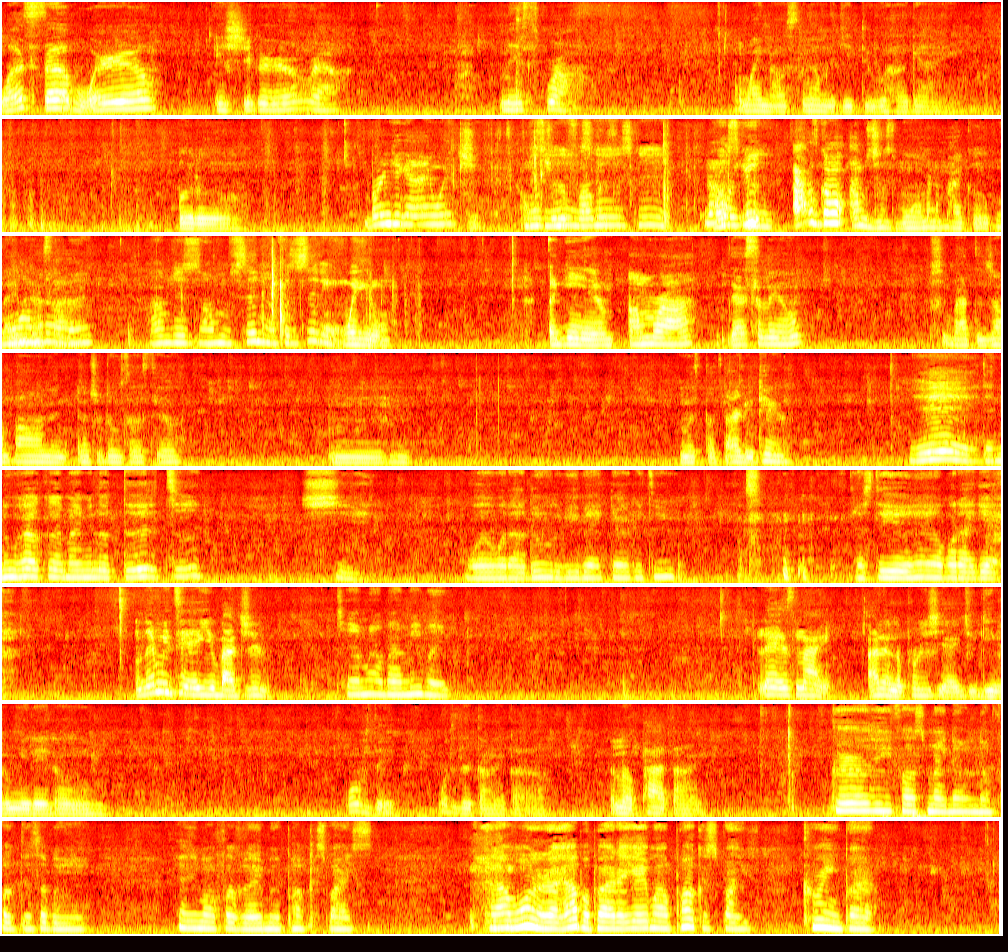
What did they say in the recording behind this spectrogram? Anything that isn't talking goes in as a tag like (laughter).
What's up, world? It's your girl, Raw. Miss Raw. I'm waiting on Slim to get through with her game. But, uh, bring your game with you. I want It's you to it's focus. good, it's good. No, It's you. good. I was going. I'm just warming the mic up, baby. Warm it That's up, all. babe. I'm just, I'm sitting here for the city. Well, again, I'm Ra. That's Slim. She about to jump on and introduce herself. Mm-hmm. Mr. 32. Yeah, that new haircut made me look 32. Shit. What would I do to be back 32? I still have what I got. Let me tell you about you. Tell me about me, baby. Last night, I didn't appreciate you giving me that, um, what was that? What is that thing called? That little pie thing. Girl, these folks from McDonald's done fuck this up again. And these motherfuckers gave me pumpkin spice. And I wanted an apple pie. They gave me a pumpkin spice cream pie.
